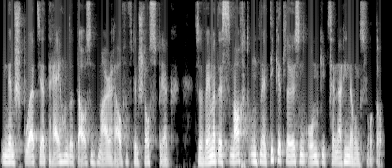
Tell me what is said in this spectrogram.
in dem Sport ja 300.000 Mal rauf auf den Schlossberg. Also wenn man das macht, unten ein Ticket lösen, oben gibt's ein Erinnerungsfoto.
